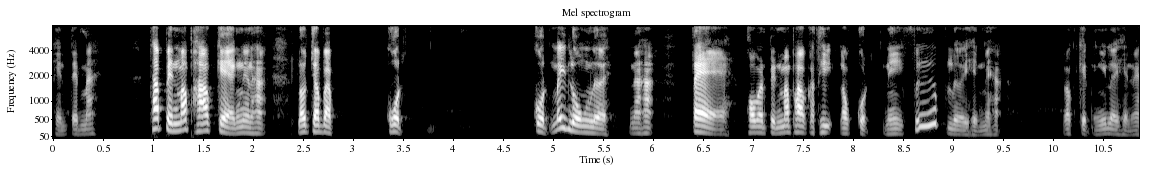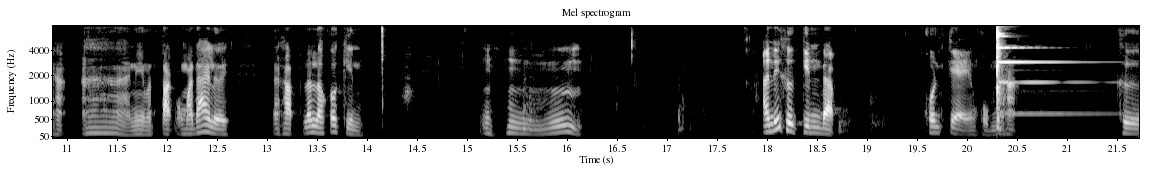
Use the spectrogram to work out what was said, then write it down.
เห็นเต็มไหมถ้าเป็นมะพร้าวแกงเนี่ยนะฮะเราจะแบบกดกดไม่ลงเลยนะฮะแต่พอมันเป็นมะพร้าวกะทิเรากดนี่ฟืบเลยเห็นไหมฮะเราเก็บอย่างนี้เลยเห็นไหมฮะอ่านี่มันตักออกมาได้เลยนะครับ แล้วเราก็กิน อือหือ อันนี้คือกินแบบคนแก่อย่างผมนะฮะ คือ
